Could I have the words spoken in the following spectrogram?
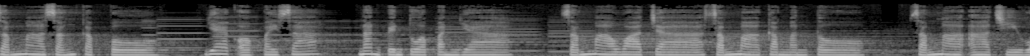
สัมมาสังกัปโป แยกออกไปซะ นั่นเป็นตัวปัญญา สัมมาวาจา สัมมากัมมันโต สัมมาอาชีโว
